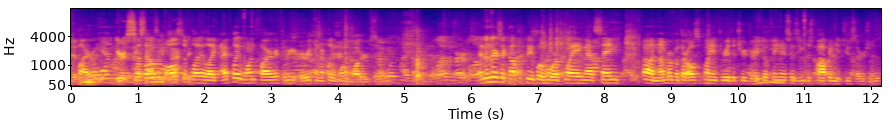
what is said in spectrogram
the fire one. You're at But Some of 6,000 them also play like I play one fire, three earth, and I play one water too. And then there's a couple people who are playing that same uh, number, but they're also playing three of the True Draco Phoenixes. You can just pop and get two searches.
